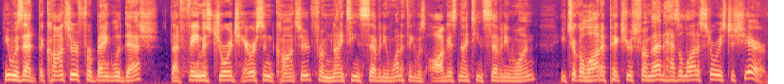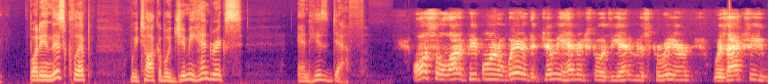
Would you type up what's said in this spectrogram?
He was at the concert for Bangladesh, that famous George Harrison concert from 1971. I think it was August 1971. He took a lot of pictures from that and has a lot of stories to share. But in this clip, we talk about Jimi Hendrix and his death. Also, a lot of people aren't aware that Jimi Hendrix, towards the end of his career, was actually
